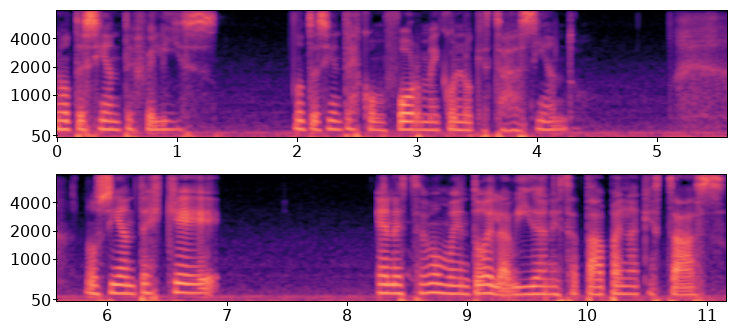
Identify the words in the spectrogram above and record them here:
no te sientes feliz, no te sientes conforme con lo que estás haciendo. No sientes que en este momento de la vida, en esta etapa en la que estás,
